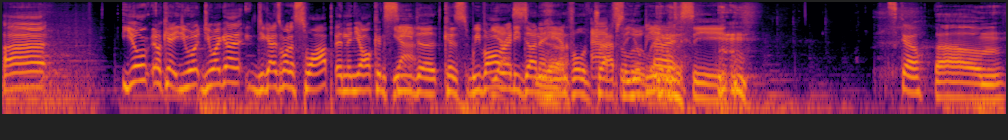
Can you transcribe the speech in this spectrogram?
Uh, you okay? You do I got? Do you guys want to swap and then y'all can see Yeah. the because we've already Yes. done a Yeah. handful of traps that you'll be Absolutely. able to see. Let's go. Um,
